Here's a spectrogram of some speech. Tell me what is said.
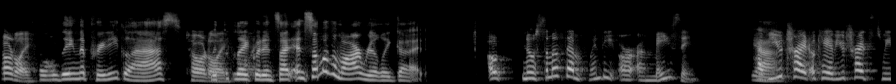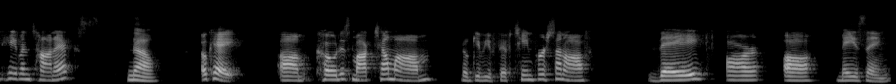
totally, holding the pretty glass totally. liquid inside. And some of them are really good. Oh no, some of them, Wendy, are amazing. Have you tried? Okay, have you tried Sweet Haven tonics? No. Okay, um, code is Mocktail Mom. It'll give you 15% off. They are amazing.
